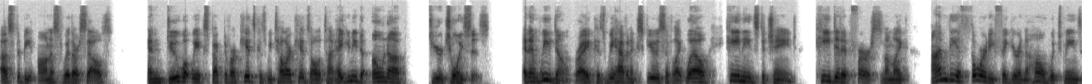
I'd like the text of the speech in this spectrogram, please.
us to be honest with ourselves and do what we expect of our kids because we tell our kids all the time, hey, you need to own up to your choices. And then we don't, right? Because we have an excuse of like, well, he needs to change. He did it first. And I'm like, I'm the authority figure in the home, which means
